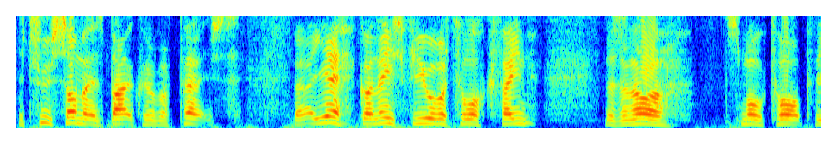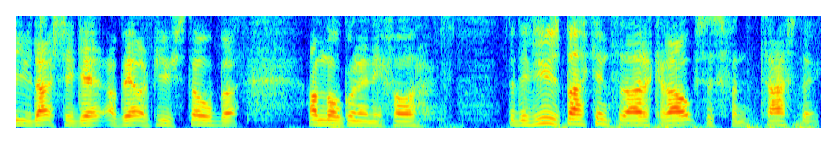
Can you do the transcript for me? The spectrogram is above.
The true summit is back where we're pitched. But uh, yeah, got a nice view over to Loch Fyne. There's another small top that you'd actually get a better view still, but I'm not going any further. But the views back into the Arrochar Alps is fantastic.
